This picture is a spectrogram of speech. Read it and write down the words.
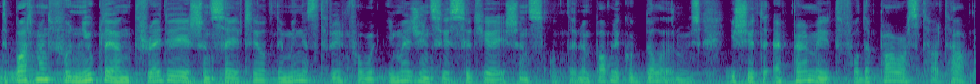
Department for Nuclear and Radiation Safety of the Ministry for Emergency Situations of the Republic of Belarus issued a permit for the power startup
